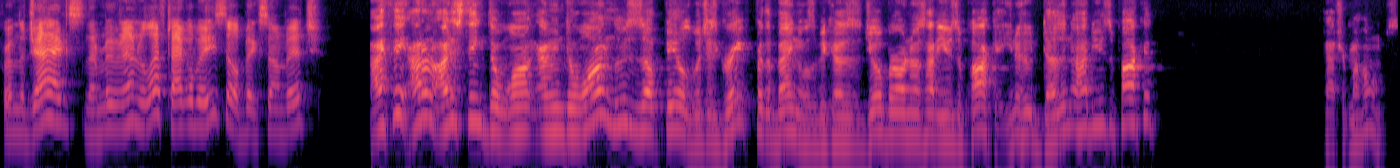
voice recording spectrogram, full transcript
from the Jags, they're moving him to left tackle, but he's still a big son bitch. I think I don't know. I just think Dawand. I mean, Dawand loses upfield, which is great for the Bengals because Joe Burrow knows how to use a pocket. You know who doesn't know how to use a pocket? Patrick Mahomes.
